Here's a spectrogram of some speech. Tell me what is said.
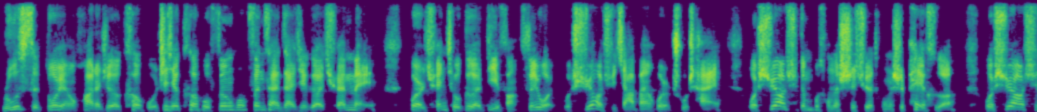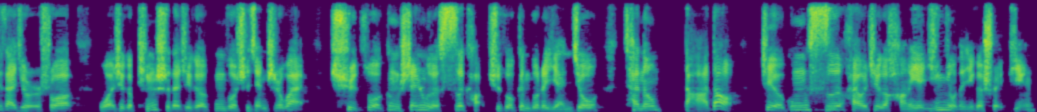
如此多元化的这个客户，这些客户分分散在这个全美或者全球各个地方，所以我我需要去加班或者出差，我需要去跟不同的时区的同事配合，我需要去在就是说我这个平时的这个工作时间之外去做更深入的思考，去做更多的研究，才能。达到这个公司还有这个行业应有的一个水平。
